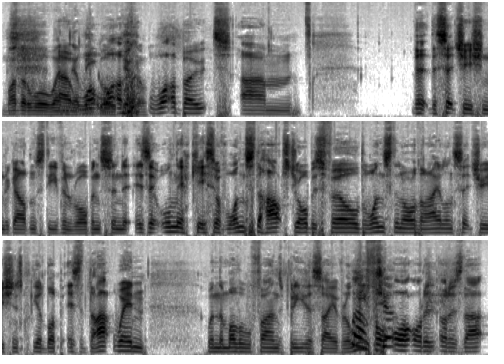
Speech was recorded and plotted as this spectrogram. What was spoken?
Motherwell win Uh, the what, league. what, all what about um, the the situation regarding Stephen Robinson? Is it only a case of once the Hearts job is filled, once the Northern Ireland situation's cleared up, is that when when the Motherwell fans breathe a sigh of relief, tell- or, or, or is that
